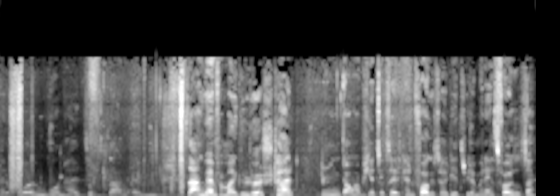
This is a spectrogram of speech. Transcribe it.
meine Folgen wurden halt sozusagen, ähm, sagen wir einfach mal gelöscht halt. Mhm, darum habe ich jetzt zur Zeit keine Folge, ist halt jetzt wieder meine erste Folge sozusagen.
